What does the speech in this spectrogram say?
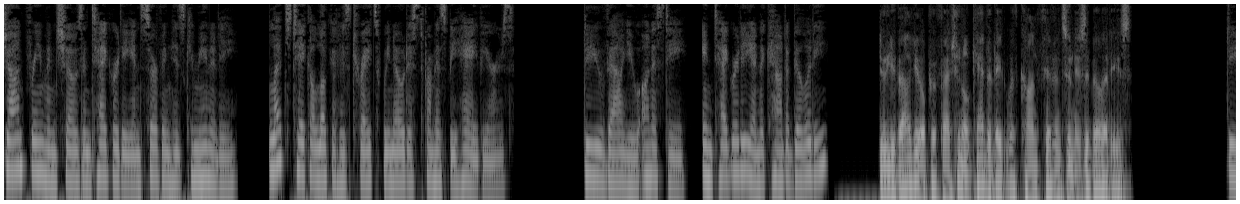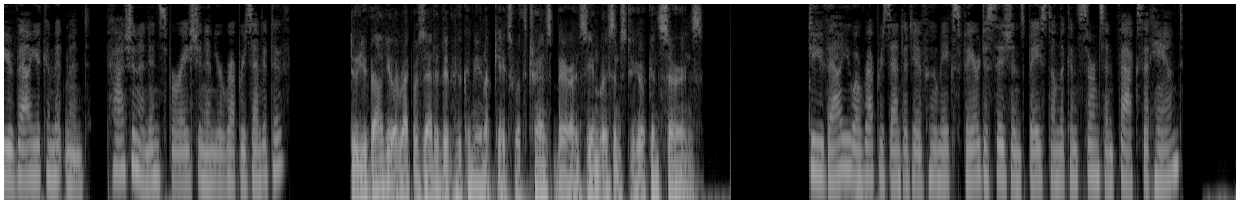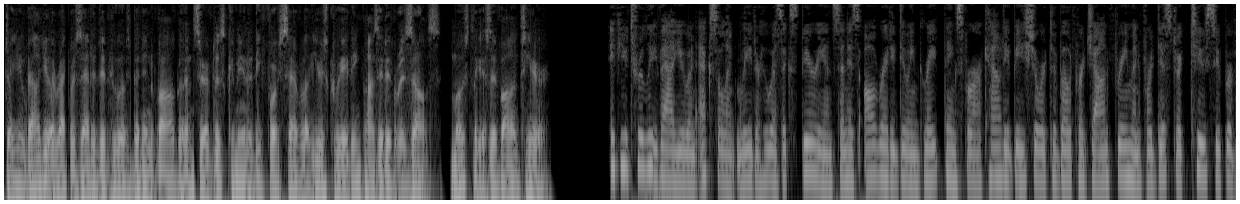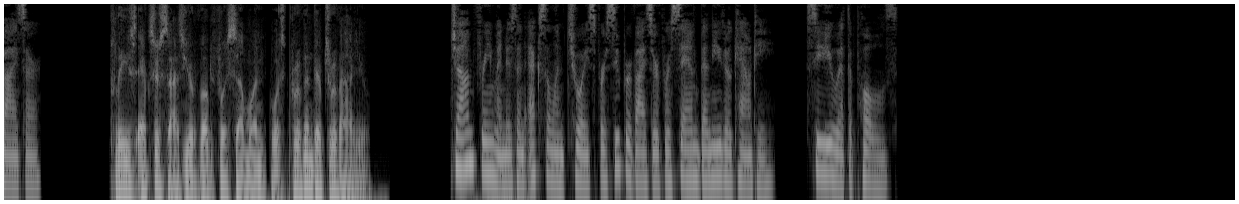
John Freeman shows integrity in serving his community. Let's take a look at his traits we noticed from his behaviors. Do you value honesty, integrity, and accountability? Do you value a professional candidate with confidence in his abilities? Do you value commitment, passion, and inspiration in your representative? Do you value a representative who communicates with transparency and listens to your concerns? Do you value a representative who makes fair decisions based on the concerns and facts at hand? Do you value a representative who has been involved and served his community for several years creating positive results, mostly as a volunteer? If you truly value an excellent leader who has experience and is already doing great things for our county, be sure to vote for John Freeman for District 2 Supervisor. Please exercise your vote for someone who has proven their true value. John Freeman is an excellent choice for supervisor for San Benito County. See you at the polls.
